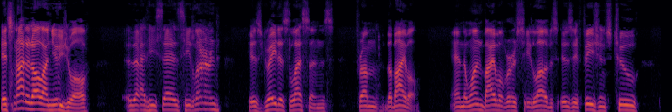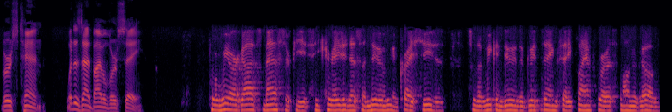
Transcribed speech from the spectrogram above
It's not at all unusual that he says he learned his greatest lessons from the Bible. And the one Bible verse he loves is Ephesians 2, verse 10. What does that Bible verse say? For we are God's masterpiece. He created us anew in Christ Jesus so that we can do the good things that He planned for us long ago.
